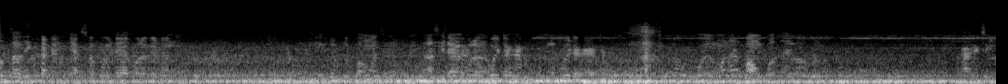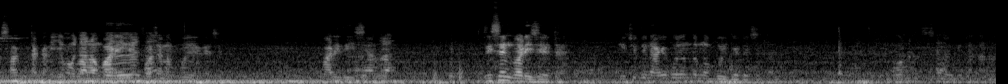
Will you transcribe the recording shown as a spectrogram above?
অত্যাধিক কাটেন একশো কুড়ি টাকা করে কেটেন এগুলো একটু কম আছে আশি টাকা করে নব্বই টাকা নব্বই টাকা এটা নব্বই মানে কম কোথায় বাবু আগে ছিল ষাট টাকা এই যে পঁচানব্বই বাড়ি হয়ে গেছে। পঁচানব্বই হয়ে গেছে বাড়ি দিয়েছে। রিসেন্ট বাড়িছে এটা কিছুদিন আগে পর্যন্ত নব্বই কেটেছিল ভোট আর কি টাকা না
